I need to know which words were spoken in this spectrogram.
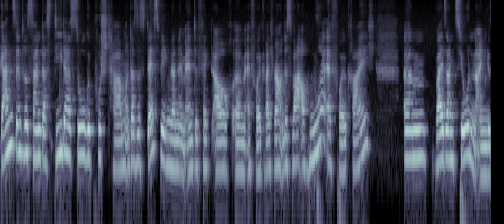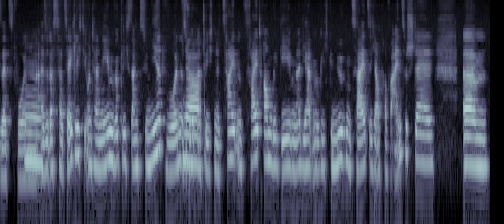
ganz interessant, dass die das so gepusht haben und dass es deswegen dann im Endeffekt auch ähm, erfolgreich war. Und es war auch nur erfolgreich, ähm, weil Sanktionen eingesetzt wurden. Mhm. Also dass tatsächlich die Unternehmen wirklich sanktioniert wurden. Es ja. wurde natürlich eine Zeit, einen Zeitraum gegeben. Ne? Die hatten wirklich genügend Zeit, sich auch darauf einzustellen. Ähm,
